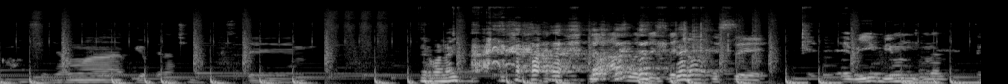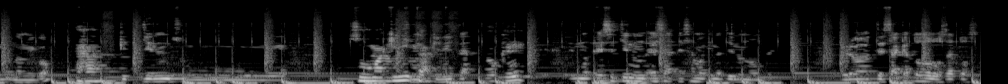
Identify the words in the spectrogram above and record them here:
¿Cómo se llama? Biopedancia. Este... Herbalife. No, ah, pues de, de hecho, este... eh, vi, vi un, una, tengo un amigo, Ajá. que tienen su, Su su maquinita. maquinita. Ok. No, ese tiene un- esa, esa máquina tiene un nombre, pero te saca todos los datos.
